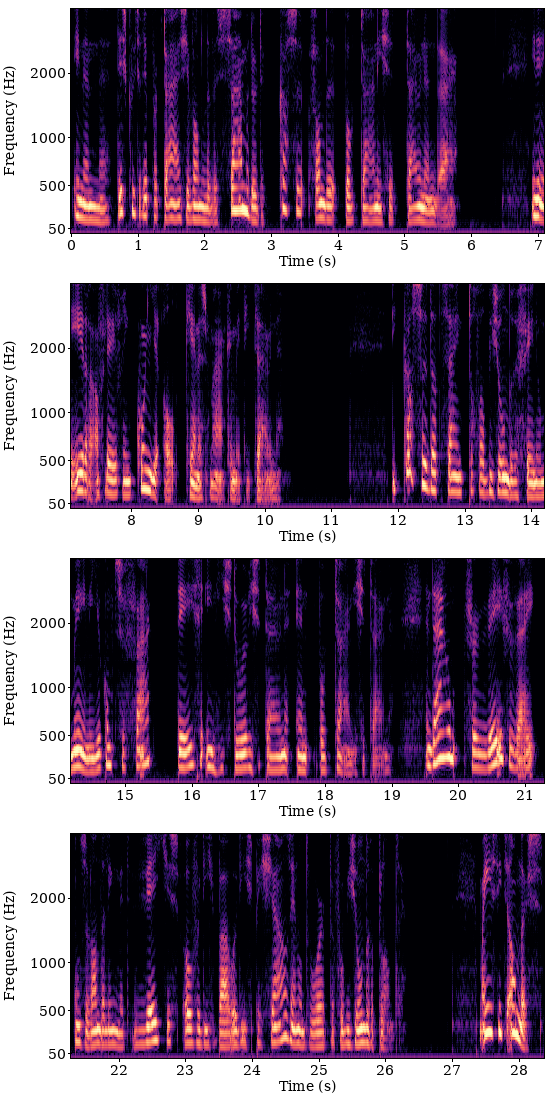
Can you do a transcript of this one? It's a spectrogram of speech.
In een uh, discuutreportage wandelen we samen door de kassen van de botanische tuinen daar. In een eerdere aflevering kon je al kennis maken met die tuinen. Die kassen, dat zijn toch wel bijzondere fenomenen. Je komt ze vaak tegen in historische tuinen en botanische tuinen. En daarom verweven wij onze wandeling met weetjes over die gebouwen die speciaal zijn ontworpen voor bijzondere planten. Maar eerst iets anders.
